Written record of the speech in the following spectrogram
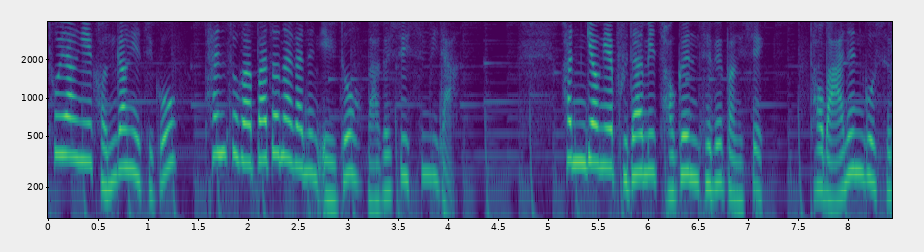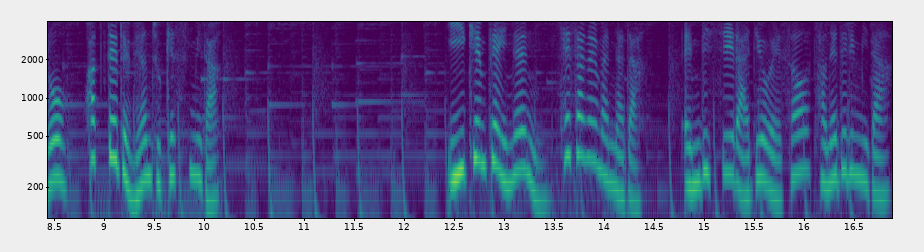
토양이 건강해지고 탄소가 빠져나가는 일도 막을 수 있습니다. 환경에 부담이 적은 재배 방식, 더 많은 곳으로 확대되면 좋겠습니다. 이 캠페인은 세상을 만나다 MBC 라디오에서 전해드립니다.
